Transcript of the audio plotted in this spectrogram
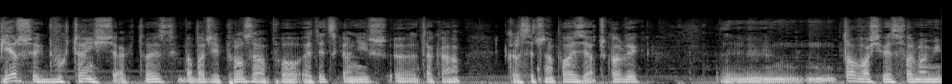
pierwszych dwóch częściach to jest chyba bardziej proza poetycka niż e, taka klasyczna poezja, aczkolwiek e, to właściwie jest forma mi,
